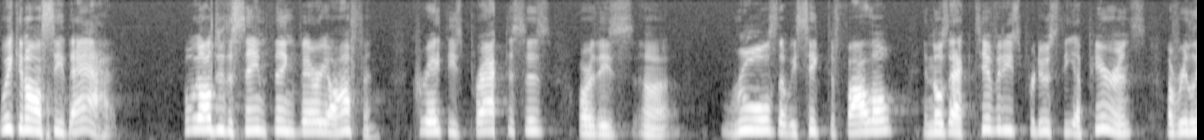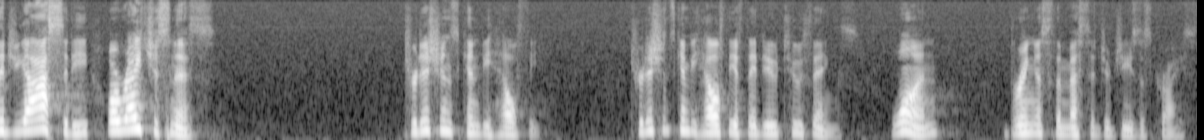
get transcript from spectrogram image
We can all see that. But we all do the same thing very often create these practices or these uh, rules that we seek to follow, and those activities produce the appearance of religiosity or righteousness. Traditions can be healthy. Traditions can be healthy if they do two things. One, bring us the message of Jesus Christ.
